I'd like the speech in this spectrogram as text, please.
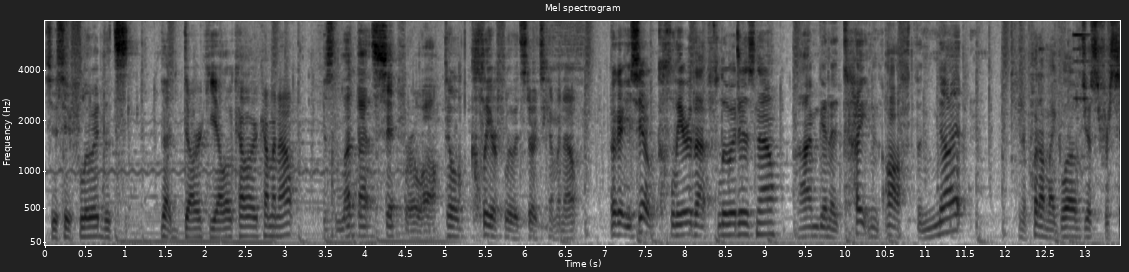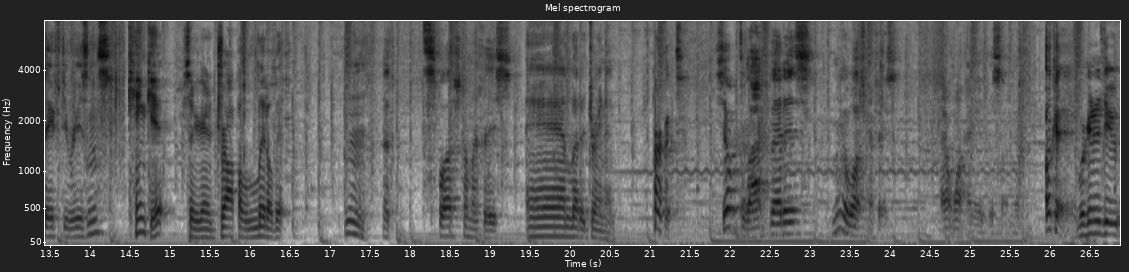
So you see fluid that's that dark yellow color coming out. Just let that sit for a while until clear fluid starts coming out. Okay, you see how clear that fluid is now? I'm gonna tighten off the nut. I'm gonna put on my glove just for safety reasons. Kink it, so you're gonna drop a little bit. Mmm, that splashed on my face. And let it drain in. Perfect. See how black that is? I'm gonna go wash my face. I don't want any of this on me. Okay, we're gonna do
